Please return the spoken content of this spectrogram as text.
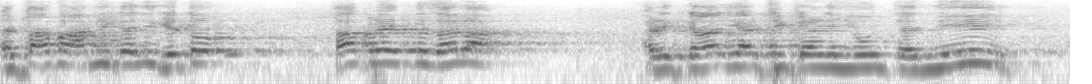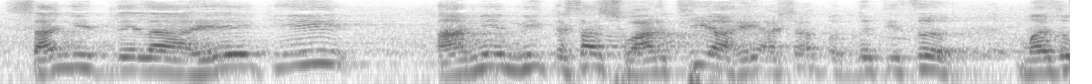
आणि ताबा आम्ही कधी घेतो? हा प्रयत्न झाला. आणि काल या ठिकाणी येऊन त्यांनी सांगितलेलं आहे की आम्ही मी कसा स्वार्थी आहे अशा पद्धतीचं माझं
